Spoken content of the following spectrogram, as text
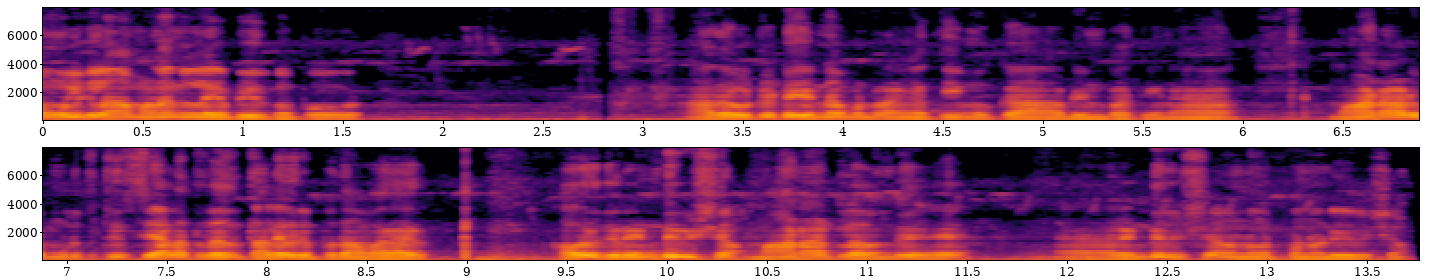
அவங்களுக்கெல்லாம் மனநிலை எப்படி இருக்கும் இப்போது அதை விட்டுட்டு என்ன பண்ணுறாங்க திமுக அப்படின்னு பார்த்தீங்கன்னா மாநாடு முடிச்சுட்டு சேலத்துலேருந்து தலைவர் இப்போ தான் வராரு. அவருக்கு ரெண்டு விஷயம். மாநாட்டில் வந்து ரெண்டு விஷயம் நோட் பண்ண வேண்டிய விஷயம்.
